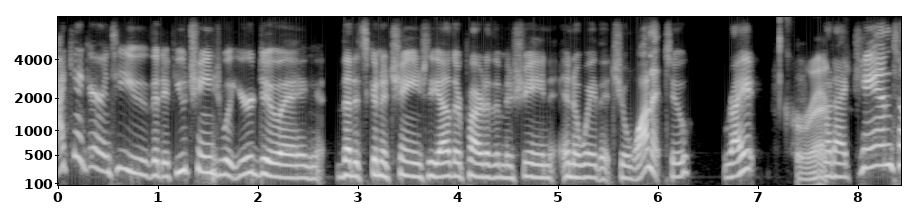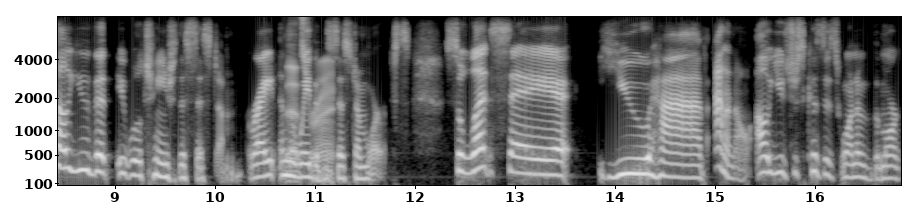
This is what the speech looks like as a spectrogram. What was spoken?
I can't guarantee you that if you change what you're doing, that it's going to change the other part of the machine in a way that you want it to, right? Correct. But I can tell you that it will change the system, right? And the way that right. the system works. So let's say you have, I don't know, I'll use just because it's one of the more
